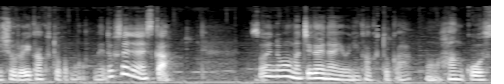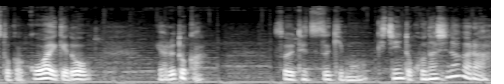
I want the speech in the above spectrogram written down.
書類書くとかもめんどくさいじゃないですかそういうのも間違えないように書くとかもう反抗すとか怖いけどやる。とかそういう手続きもきちんとこなしながら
